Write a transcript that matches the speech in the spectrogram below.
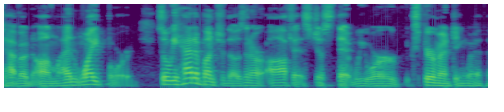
to have an online whiteboard. So we had a bunch of those in our office just that we were experimenting with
